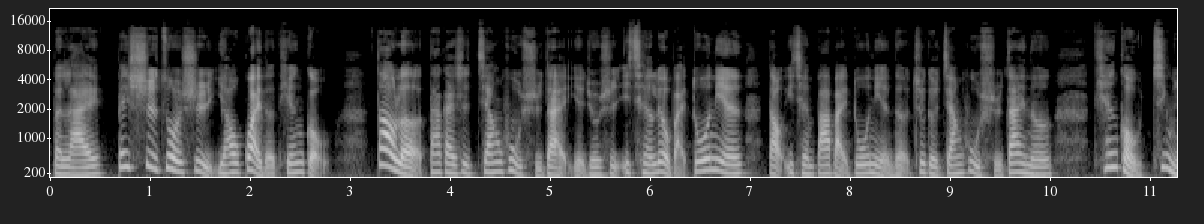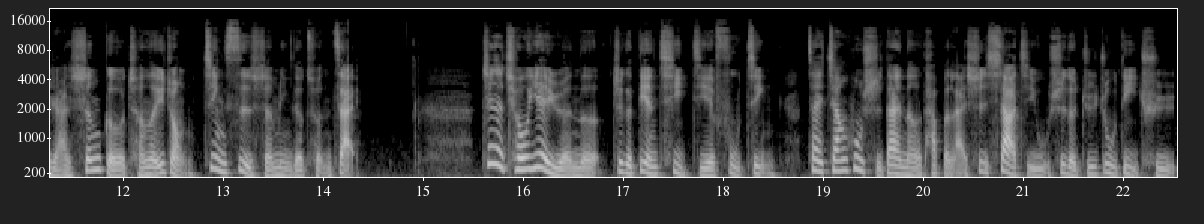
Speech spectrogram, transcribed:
本来被视作是妖怪的天狗，到了大概是江户时代，也就是一千六百多年到一千八百多年的这个江户时代呢，天狗竟然升格成了一种近似神明的存在。这个秋叶原的这个电器街附近，在江户时代呢，它本来是下级武士的居住地区。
